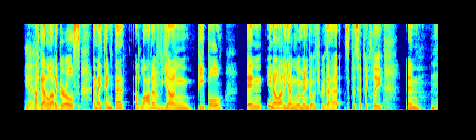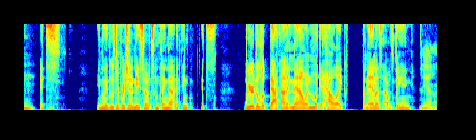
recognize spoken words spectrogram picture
Yeah. got a lot of girls, and I think that a lot of young people and you know a lot of young women go through that specifically, and hmm it's when they lose their virginity. So it's something that I think it's weird to look back on it now and look at how like bananas I was being. Yeah.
